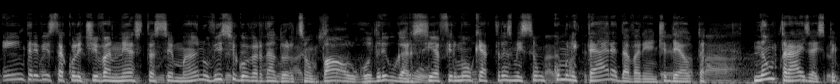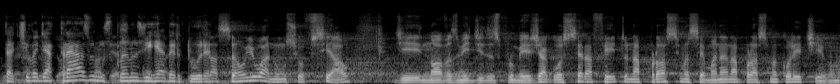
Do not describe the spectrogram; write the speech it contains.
Em entrevista coletiva nesta semana, o vice-governador de São Paulo, Rodrigo Garcia, afirmou que a transmissão comunitária da variante Delta não traz a expectativa de atraso nos planos de reabertura. E o anúncio oficial de novas medidas para o mês de agosto será feito na próxima semana, na próxima coletiva.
